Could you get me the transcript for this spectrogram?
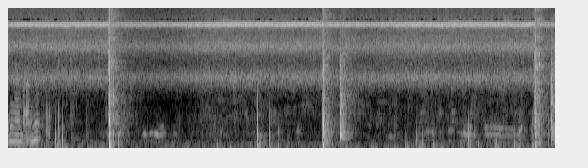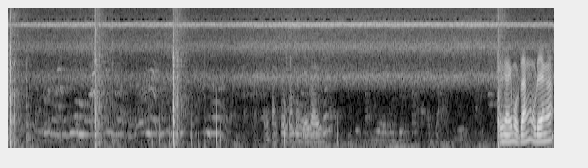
canh hai bạn á Phải không này cái màu trắng màu đen á.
